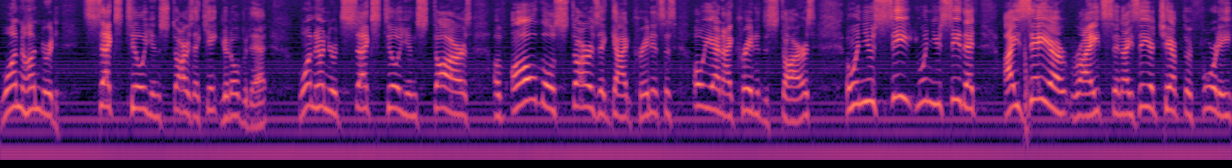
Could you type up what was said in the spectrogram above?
100 sextillion stars. I can't get over that. 100 sextillion stars of all those stars that God created. It says, "Oh yeah, and I created the stars." And when you see when you see that Isaiah writes in Isaiah chapter 40,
